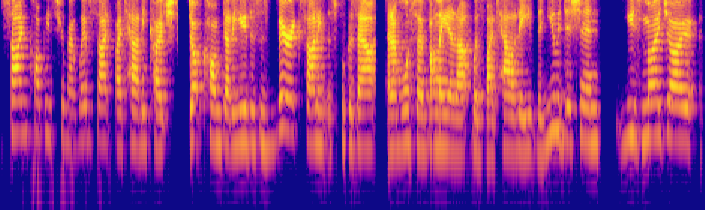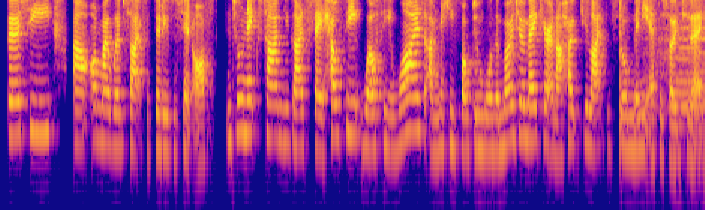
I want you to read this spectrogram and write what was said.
signed copies through my website, vitalitycoach.com.au. This is very exciting this book is out. And I'm also bundling it up with Vitality, the new edition. Use Mojo 30 uh, on my website for 30% off. Until next time, you guys stay healthy, wealthy, and wise. I'm Nikki Fogden Moore, the Mojo Maker, and I hope you liked this little mini episode today.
